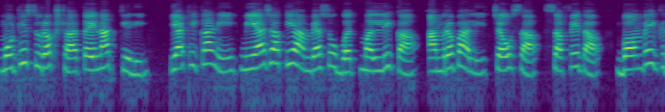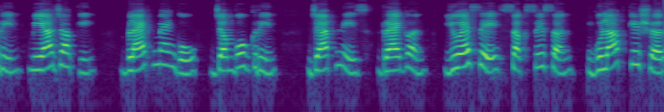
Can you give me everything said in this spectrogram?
मोठी सुरक्षा तैनात केली. या ठिकाणी मियाजाकी आंब्यासोबत Mallika Amrapali Chausa Safeda Bombay green Miyazaki black mango jumbo green Japanese dragon U S A succession Gulab Kesar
